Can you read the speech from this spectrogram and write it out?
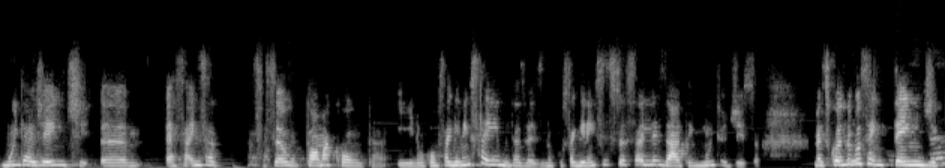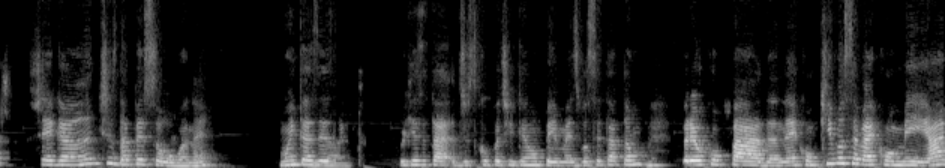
Muita gente, uh, essa insatisfação toma conta e não consegue nem sair muitas vezes, não consegue nem se socializar, tem muito disso. Mas quando você entende chega antes da pessoa, né? Muitas Exato. vezes porque você tá, desculpa te interromper, mas você tá tão preocupada, né, com o que você vai comer. Ah,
